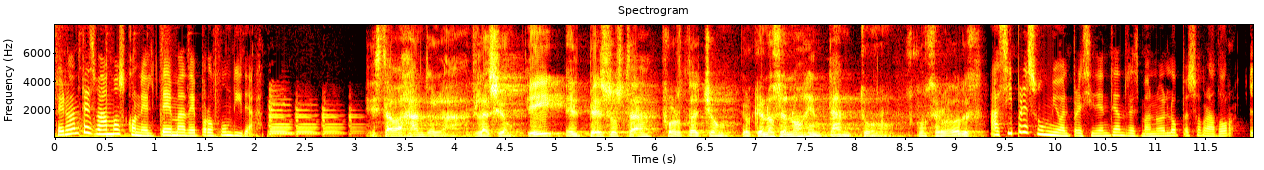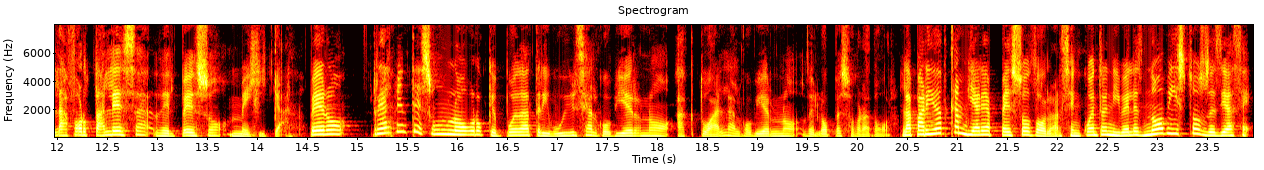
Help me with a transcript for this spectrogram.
Pero antes vamos con el tema de profundidad está bajando la inflación y el peso está fortachón. Pero que no se enojen tanto los conservadores. Así presumió el presidente Andrés Manuel López Obrador la fortaleza del peso mexicano. Pero ¿Realmente es un logro que pueda atribuirse al gobierno actual, al gobierno de López Obrador? La paridad cambiaria peso-dólar se encuentra en niveles no vistos desde hace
